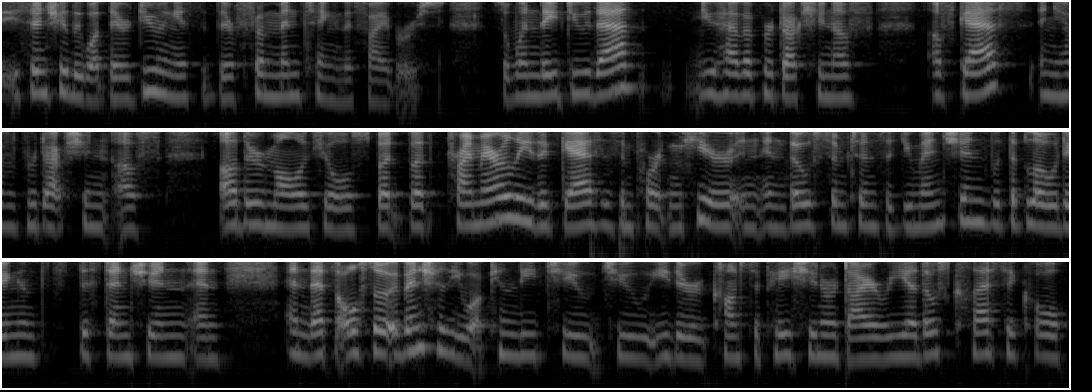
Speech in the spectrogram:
essentially what they're doing is that they're fermenting the fibers. So when they do that, you have a production of of gas and you have a production of other molecules but but primarily the gas is important here in, in those symptoms that you mentioned with the bloating and distension and and that's also eventually what can lead to to either constipation or diarrhea those classical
